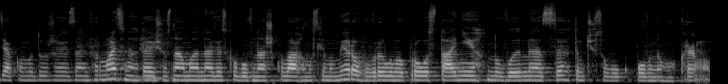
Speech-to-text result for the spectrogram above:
Дякуємо дуже за інформацію. Нагадаю, що з нами на зв'язку був наш колега Муслім Умєров. Говорили ми про останні новини з тимчасово окупованого Криму.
